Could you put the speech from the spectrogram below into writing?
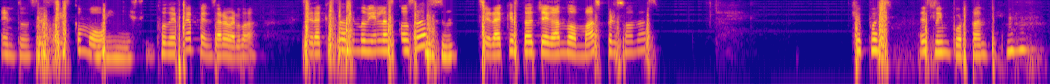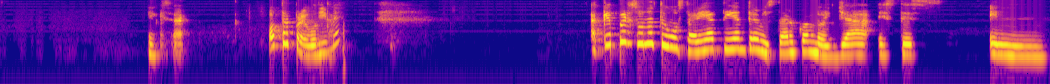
Entonces sí es como Buenísimo. ponerte a pensar, ¿verdad? ¿Será que estás haciendo bien las cosas? ¿Será que estás llegando a más personas? Que pues es lo importante. Exacto. Otra pregunta. Dime. ¿A qué persona te gustaría a ti entrevistar cuando ya estés en,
